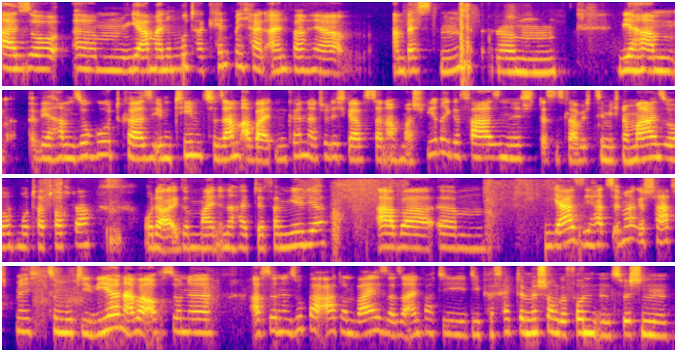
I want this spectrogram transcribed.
Also ähm, ja, meine Mutter kennt mich halt einfach ja am besten. Ähm, wir haben, wir haben so gut quasi im Team zusammenarbeiten können. Natürlich gab es dann auch mal schwierige Phasen. Ich, das ist, glaube ich, ziemlich normal, so Mutter, Tochter oder allgemein innerhalb der Familie. Aber ähm, ja, sie hat es immer geschafft, mich zu motivieren, aber auf so eine, auf so eine super Art und Weise. Also einfach die, die perfekte Mischung gefunden zwischen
